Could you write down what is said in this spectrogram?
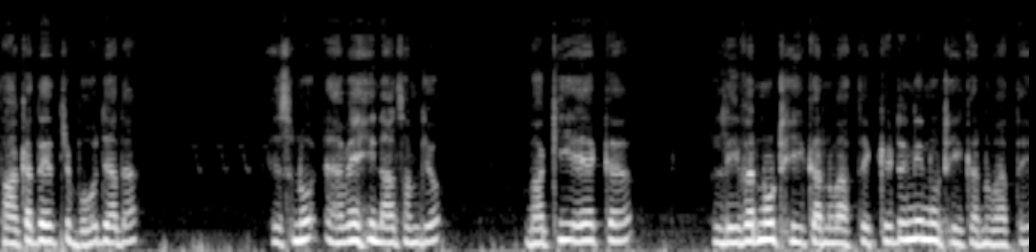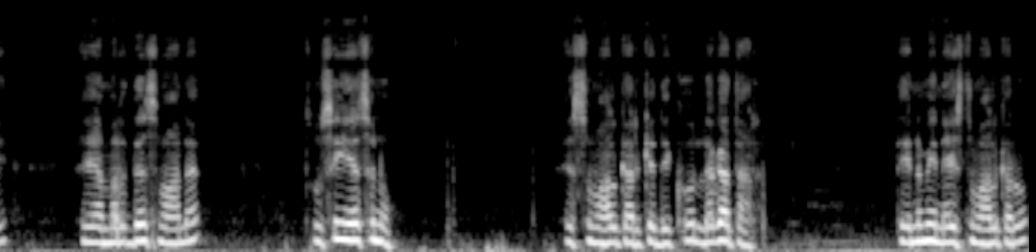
ਤਾਕਤ ਇਹ 'ਚ ਬਹੁਤ ਜ਼ਿਆਦਾ। ਇਸ ਨੂੰ ਐਵੇਂ ਹੀ ਨਾ ਸਮਝਿਓ। ਬਾਕੀ ਇਹ ਇੱਕ ਲੀਵਰ ਨੂੰ ਠੀਕ ਕਰਨ ਵਾਸਤੇ, ਕਿਡਨੀ ਨੂੰ ਠੀਕ ਕਰਨ ਵਾਸਤੇ ਇਹ ਅੰਮ੍ਰਿਤ ਦੇ ਸਮਾਨ ਹੈ। ਤੁਸੀਂ ਇਸ ਨੂੰ ਇਸਤੇਮਾਲ ਕਰਕੇ ਦੇਖੋ ਲਗਾਤਾਰ। ਤਿੰਨ ਮਹੀਨੇ ਇਸਤੇਮਾਲ ਕਰੋ।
